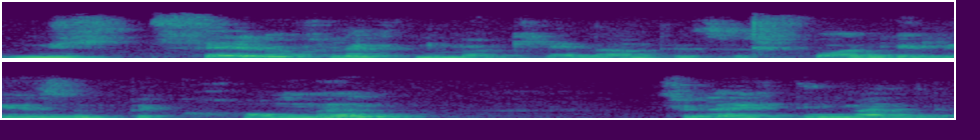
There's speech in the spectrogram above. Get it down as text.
nicht selber vielleicht nicht mehr kennen, dieses vorgelesen bekommen, vielleicht, ich meine,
